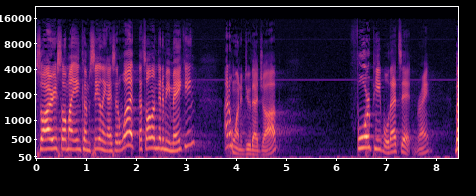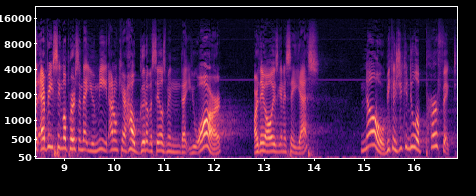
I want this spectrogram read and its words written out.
So I already saw my income ceiling. I said, What? That's all I'm going to be making? I don't want to do that job. Four people, that's it, right? But every single person that you meet, I don't care how good of a salesman that you are, are they always going to say yes? No, because you can do a perfect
